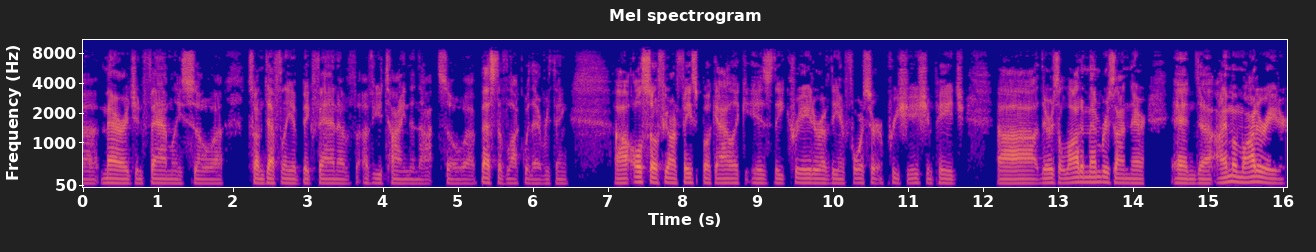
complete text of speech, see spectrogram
uh, marriage and family, so so I'm definitely a big fan of of you tying the knot. So best of luck with everything. Also, if you're on Facebook, Alec is the creator of the Enforcer Appreciation page. there's a lot of members on there, and I'm a moderator.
